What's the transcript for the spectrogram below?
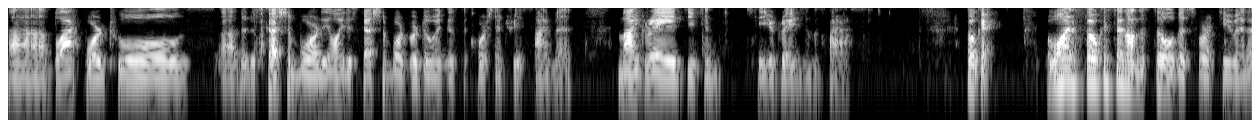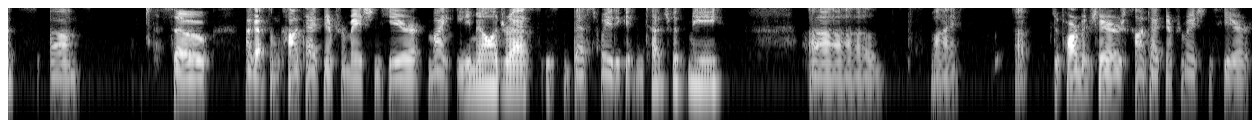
uh, Blackboard tools, uh, the discussion board. The only discussion board we're doing is the course entry assignment. My grades, you can see your grades in the class. Okay, I want to focus in on the syllabus for a few minutes. Um, so I got some contact information here. My email address is the best way to get in touch with me. Uh, my uh, department chair's contact information is here.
